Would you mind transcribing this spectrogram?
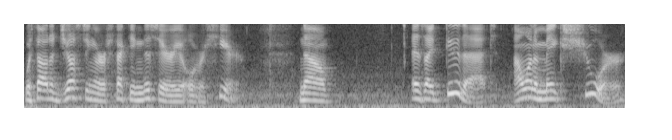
without adjusting or affecting this area over here. Now, as I do that, I want to make sure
